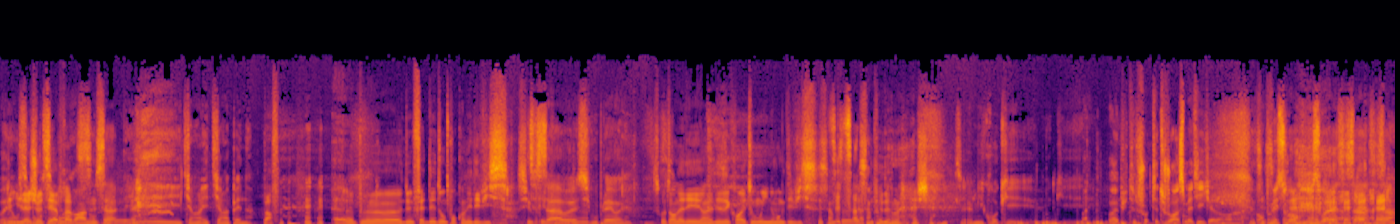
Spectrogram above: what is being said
Ouais, Il l'a c'est bon, jeté c'est après bon, avoir c'est annoncé ça. le- Et il tient, il tient à peine. Parfait. Euh, de- faites des dons pour qu'on ait des vis, s'il vous C'est plaît. ça, ouais, euh, s'il vous plaît. Ouais. Parce qu'autant on a, des, on a des écrans et tout, mais il nous manque des vis. C'est un, C'est peu- ça. c'est un peu dommage. C'est le micro qui est. qui est- Ouais, puis t'es toujours, t'es toujours asthmatique alors. euh, En plus, ouais, en plus, voilà, c'est ça, c'est ça,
